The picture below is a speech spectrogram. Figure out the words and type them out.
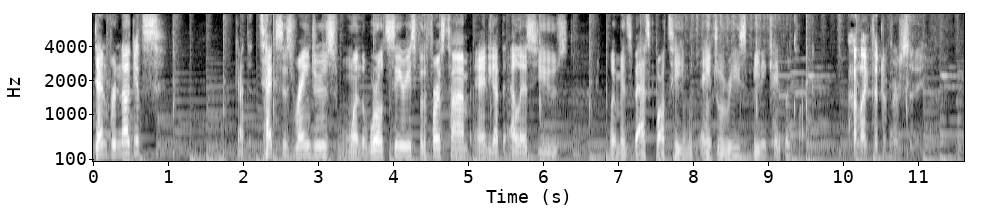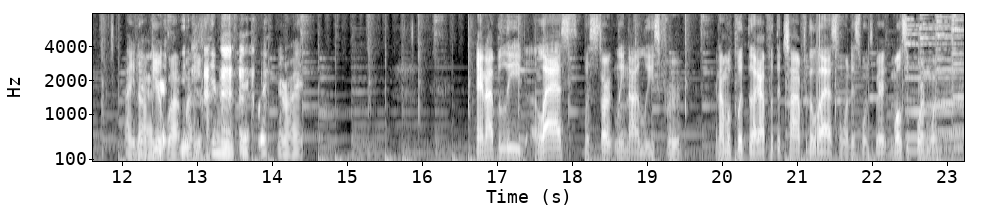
Denver Nuggets. Got the Texas Rangers, won the World Series for the first time, and you got the LSU's women's basketball team with Angel Reese beating Caitlin Clark. I like the diversity. Uh, you know, I'm here, bro. I'm definitely here. Didn't read that question right. And I believe last but certainly not least for, and I'm gonna put the like I put the time for the last one. This one's very most important one.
